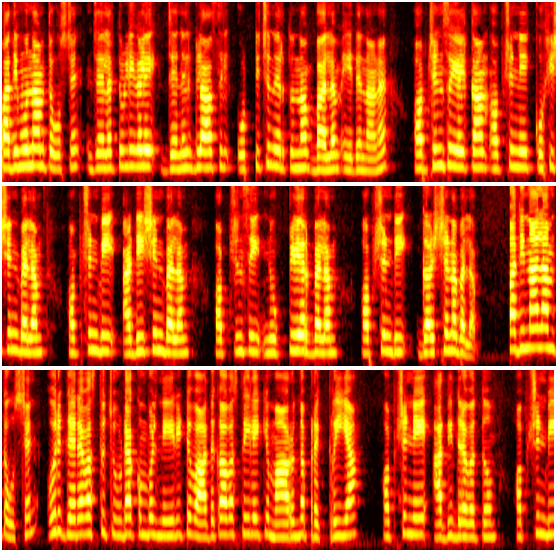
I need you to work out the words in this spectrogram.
പതിമൂന്നാമത്തെ ക്വസ്റ്റ്യൻ ജലത്തുള്ളികളെ ജനൽ ഗ്ലാസിൽ ഒട്ടിച്ചു നിർത്തുന്ന ബലം ഏതെന്നാണ്? ഓപ്ഷൻസ് കേൾക്കാം. ഓപ്ഷൻ എ കൊഹിഷൻ ബലം ഓപ്ഷൻ ബി അഡീഷൻ ബലം ഓപ്ഷൻ സി ന്യൂക്ലിയർ ബലം ഓപ്ഷൻ ഡി ഘർഷണ ബലം. പതിനാലാമത്തെ ക്വസ്റ്റ്യൻ ഒരു ഖരവസ്തു ചൂടാക്കുമ്പോൾ നേരിട്ട് വാതകാവസ്ഥയിലേക്ക് മാറുന്ന പ്രക്രിയ ഓപ്ഷൻ എ അതിദ്രവത്വം ഓപ്ഷൻ ബി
